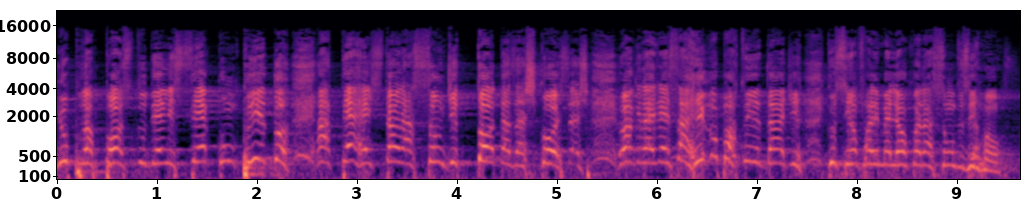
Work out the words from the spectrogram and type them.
e o propósito dele ser cumprido até a restauração de todas as coisas. Eu agradeço a rica oportunidade que o Senhor fale melhor o coração dos irmãos.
